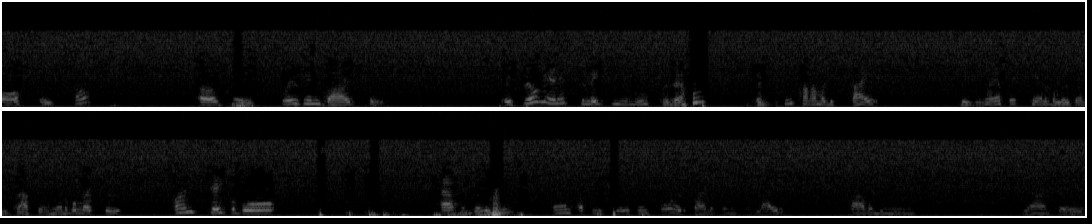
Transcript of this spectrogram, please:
off a chunk of a prison guard face. They still manage to make you root for them, but too calmer despite his rampant cannibalism, Dr. Hannibal Lecter's unshakable affability and appreciation for the finer things in life, Fava Bean, Beyonce,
